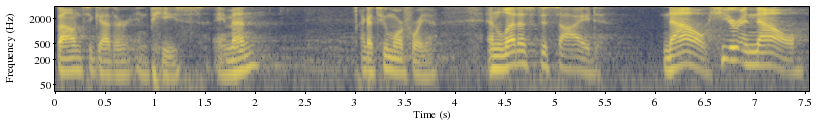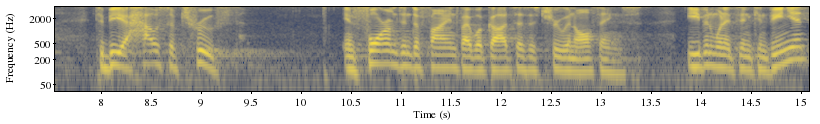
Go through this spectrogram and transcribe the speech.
bound together in peace. Amen? I got two more for you. And let us decide now, here and now, to be a house of truth, informed and defined by what God says is true in all things, even when it's inconvenient,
